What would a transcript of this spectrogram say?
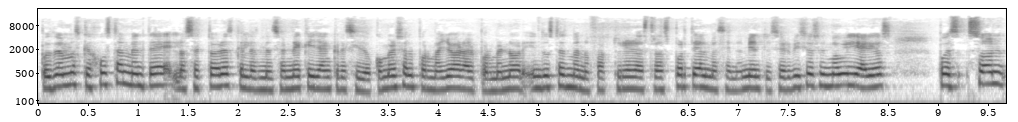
pues vemos que justamente los sectores que les mencioné que ya han crecido, comercio al por mayor, al por menor, industrias manufactureras, transporte y almacenamiento y servicios inmobiliarios, pues son,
